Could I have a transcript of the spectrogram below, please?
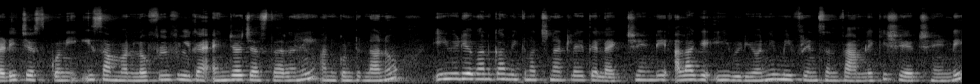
రెడీ చేసుకొని ఈ సమ్మర్లో ఫుల్ఫుల్గా ఎంజాయ్ చేస్తారని అనుకుంటున్నాను. ఈ వీడియో కనుక మీకు నచ్చినట్లయితే లైక్ చేయండి. అలాగే ఈ వీడియోని మీ ఫ్రెండ్స్ అండ్ ఫ్యామిలీకి షేర్ చేయండి.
